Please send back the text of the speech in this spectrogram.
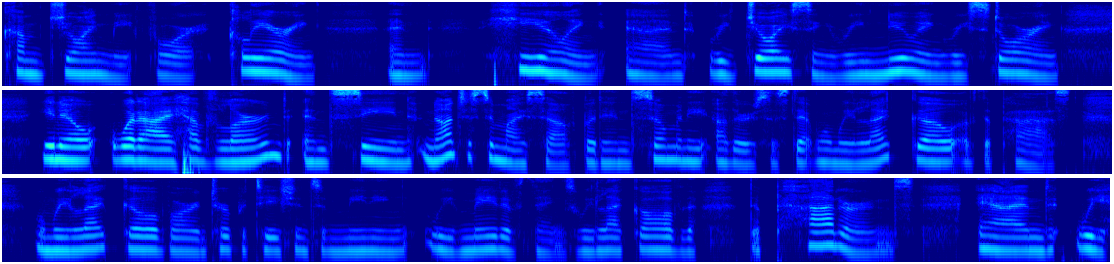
come join me for clearing and healing and rejoicing, renewing, restoring, you know, what I have learned and seen, not just in myself, but in so many others, is that when we let go of the past, when we let go of our interpretations and meaning we've made of things, we let go of the, the patterns, and we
